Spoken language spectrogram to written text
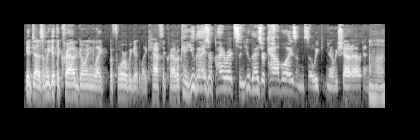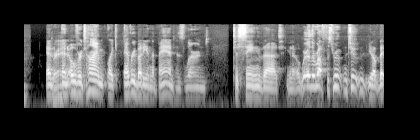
it does. And we get the crowd going like before we get like half the crowd. Okay, you guys are pirates and you guys are cowboys, and so we you know we shout out and Uh-huh. And great. and over time, like everybody in the band has learned to sing that you know we're the roughest rootin' tootin'. You know, they,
